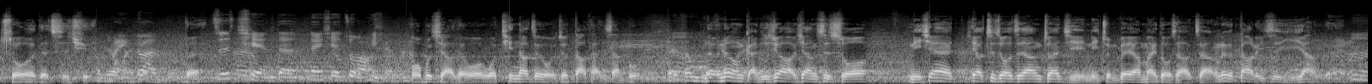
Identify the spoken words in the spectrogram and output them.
所有的词曲。买断对，之前的那些作品，我不晓得，我我听到这个我就倒弹三步。对那那种感觉就好像是说，你现在要制作这张专辑，你准备要卖多少张，那个道理是一样的。嗯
